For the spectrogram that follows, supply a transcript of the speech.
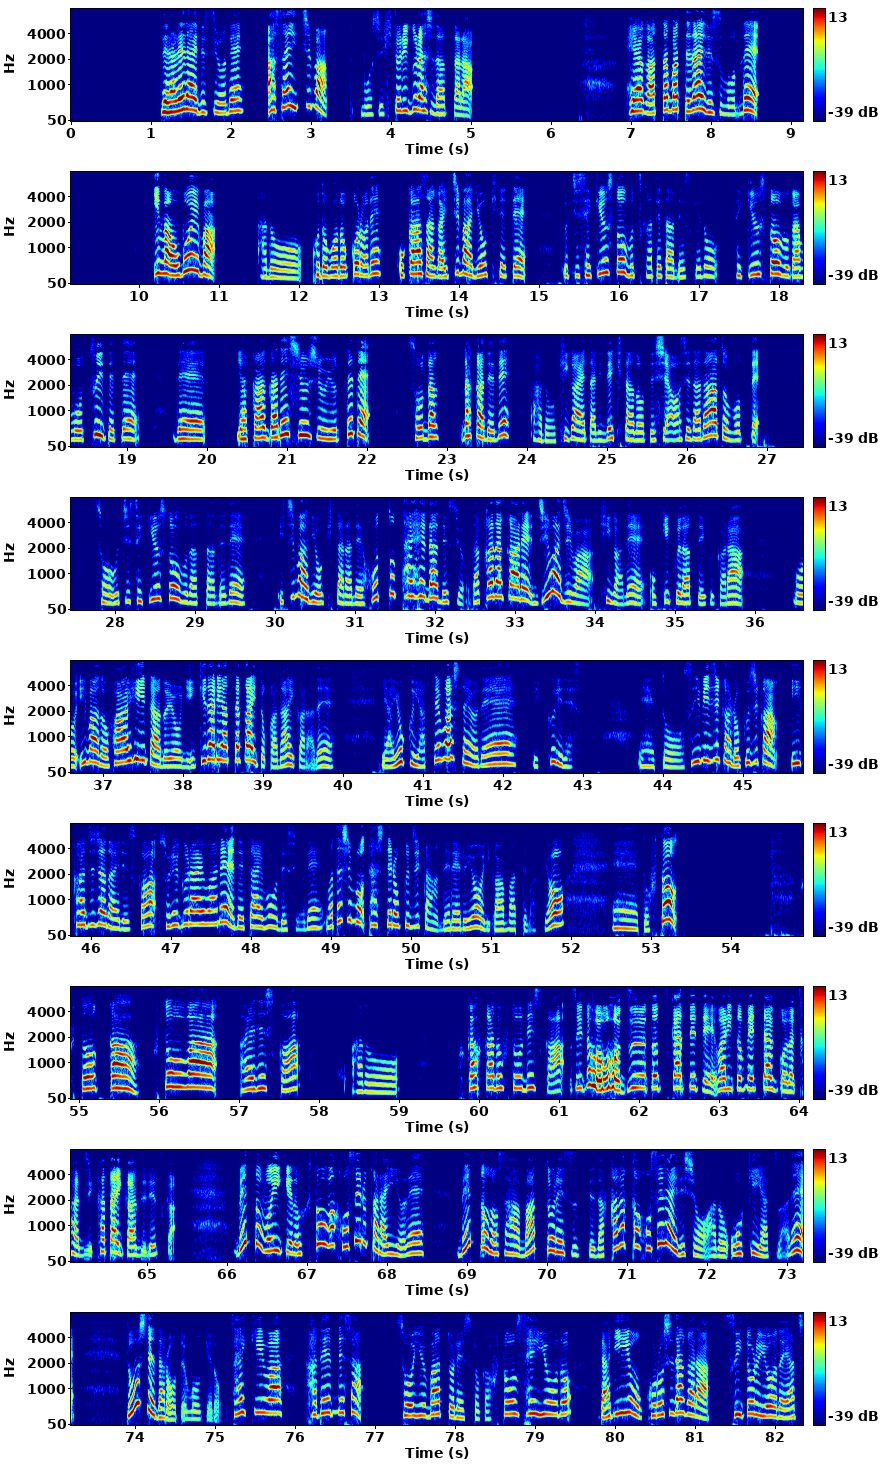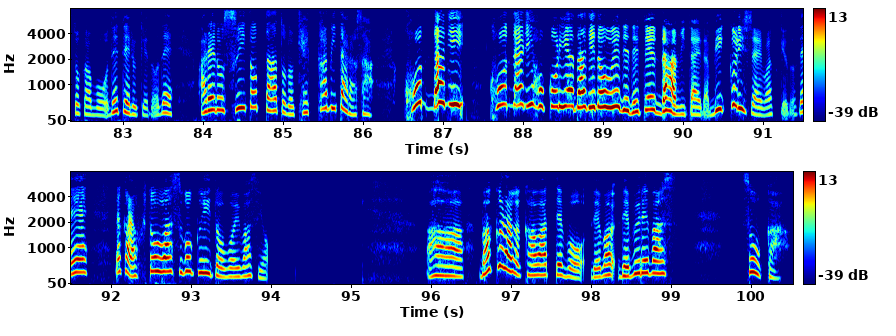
出られないですよね。朝一番、もし一人暮らしだったら、部屋が温まってないですもんね。今思えば、あの、子供の頃ね、お母さんが一番に起きてて、うち石油ストーブ使ってたんですけど、石油ストーブがもうついてて、で、夜間がね、シューシュー言ってて、そんな中でね、あの、着替えたりできたのって幸せだなと思って。そう、うち石油ストーブだったんでね、一番に起きたらね、ほんと大変なんですよ。なかなかあれ、じわじわ火がね、大きくなっていくから、もう今のファンヒーターのようにいきなりあったかいとかないからね。いや、よくやってましたよね。びっくりです。えっ、ー、と、睡眠時間6時間、いい感じじゃないですか？それぐらいはね、寝たいもんですよね。私も足して6時間寝れるように頑張ってますよ。えっ、ー、と、布団。布団か、布団は、あれですか？あの、ふかふかの布団ですか？それとももうずーっと使ってて、割とぺったんこな感じ、硬い感じですか？ベッドもいいけど、布団は干せるからいいよね。ベッドのさ、マットレスってなかなか干せないでしょあの、大きいやつはね。どうしてだろうって思うけど、最近は家電でさ、そういうマットレスとか布団専用のダニを殺しながら吸い取るようなやつとかも出てるけどね、あれの吸い取った後の結果見たらさ、こんなに、こんなに埃やダニの上で寝てんだ、みたいな、びっくりしちゃいますけどね。だから布団はすごくいいと思いますよ。あー、枕が変わっても眠れます。そうか。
